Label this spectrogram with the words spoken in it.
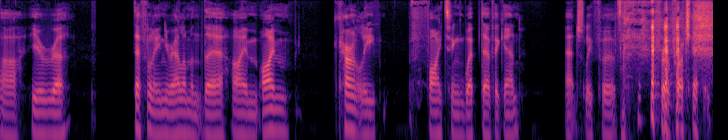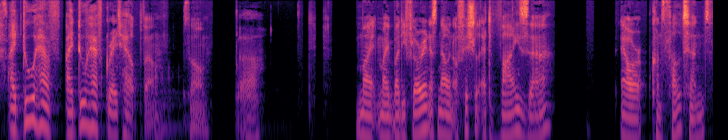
Ah, you're uh, definitely in your element there. I'm I'm currently fighting web dev again, actually for for a project. I do have I do have great help though. So Ah, my my buddy Florian is now an official advisor or consultant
